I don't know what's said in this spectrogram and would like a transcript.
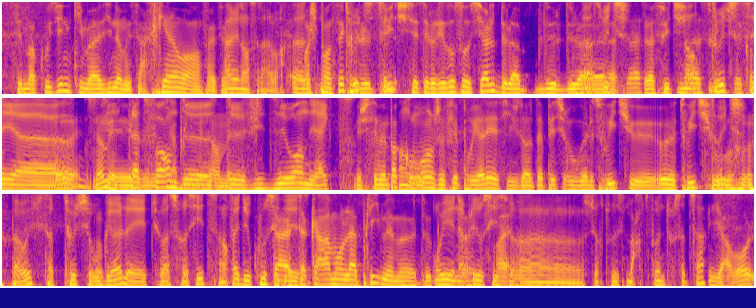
c'est ma cousine qui m'a dit non, mais ça n'a rien à voir en fait. hein. Ah oui, non, ça n'a rien à voir. Euh, Moi, je pensais que le Twitch, c'était le réseau social de la, de, de la la, Switch. de la Switch. Non, la Switch, Twitch, c'est euh, Ouais, ouais. Une plateforme de, vidéos en direct. Mais je sais même pas En comment je fais pour y aller. Si je dois taper sur Google Switch, euh, Twitch, bah oui, tu tapes Twitch sur Google et tu vas sur le site. En fait, du coup, c'est T'as des. t'as carrément l'appli même. euh, Oui, il y a une appli aussi Ouais. sur, euh, sur tous les smartphones, tout ça, tout ça. Jawohl.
